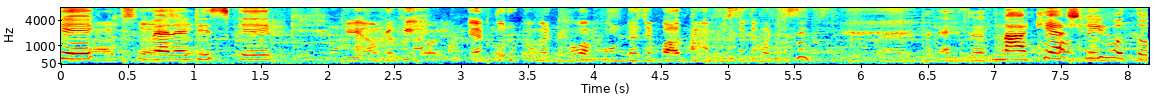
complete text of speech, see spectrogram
কেক আচ্ছা, ভ্যারাইটিস কেক। কি আমরা কি এত রকমের খাওয়া কোনটা যে বাদ দিব বুঝতে পারতেছি একটা না খেয়ে আসলেই হতো।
